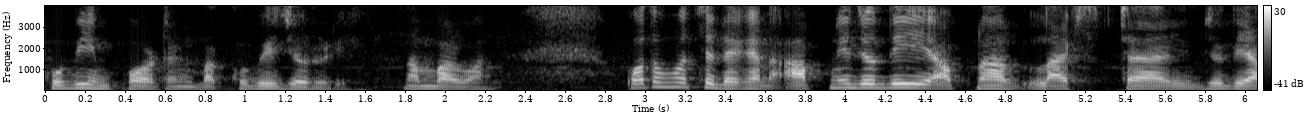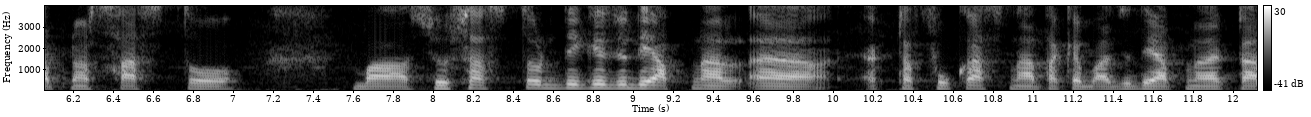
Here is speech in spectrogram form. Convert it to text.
খুবই ইম্পর্ট্যান্ট বা খুবই জরুরি। Number one. প্রথম হচ্ছে দেখেন, আপনি যদি আপনার লাইফস্টাইল যদি আপনার স্বাস্থ্য বা সুস্বাস্থ্যর দিকে যদি আপনার একটা ফোকাস না থাকে বা যদি আপনার একটা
